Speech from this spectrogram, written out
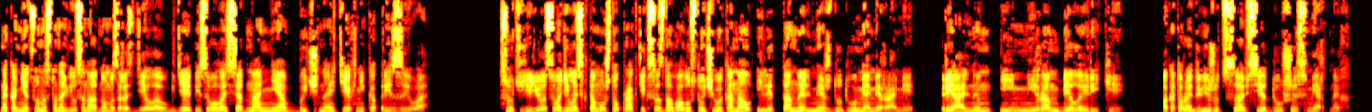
Наконец он остановился на одном из разделов, где описывалась одна необычная техника призыва. Суть ее сводилась к тому, что практик создавал устойчивый канал или тоннель между двумя мирами — реальным и миром Белой реки, по которой движутся все души смертных.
